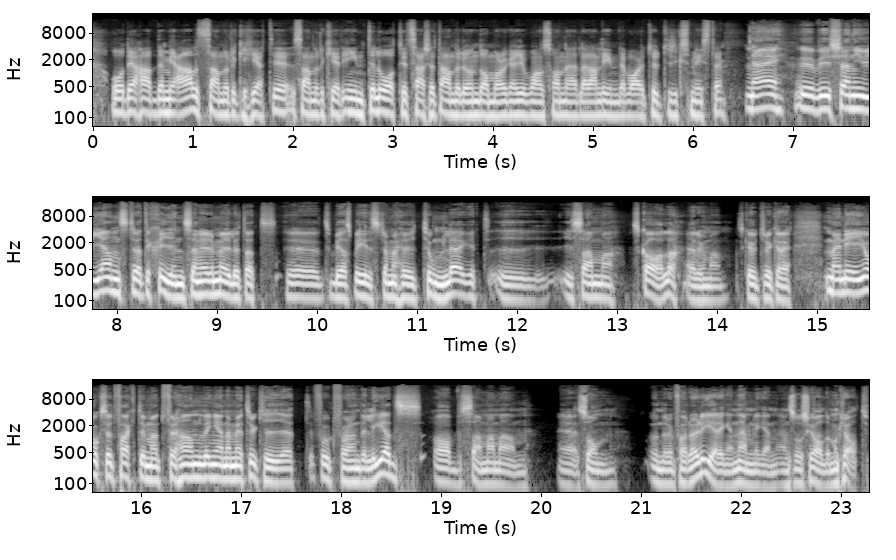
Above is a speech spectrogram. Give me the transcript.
och det hade med all sannolikhet, eh, sannolikhet inte låtit särskilt annorlunda om Morgan Johansson eller Ann Linde varit utrikesminister. Nej, eh, vi känner ju igen strategin. Sen är det möjligt att eh, Tobias Billström har höjt tonläget i, i samma skala, eller hur man ska uttrycka det. Men det är ju också ett faktum att förhandlingarna med Turkiet fortfarande leds av samma man eh, som under den förra regeringen, nämligen en socialdemokrat.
